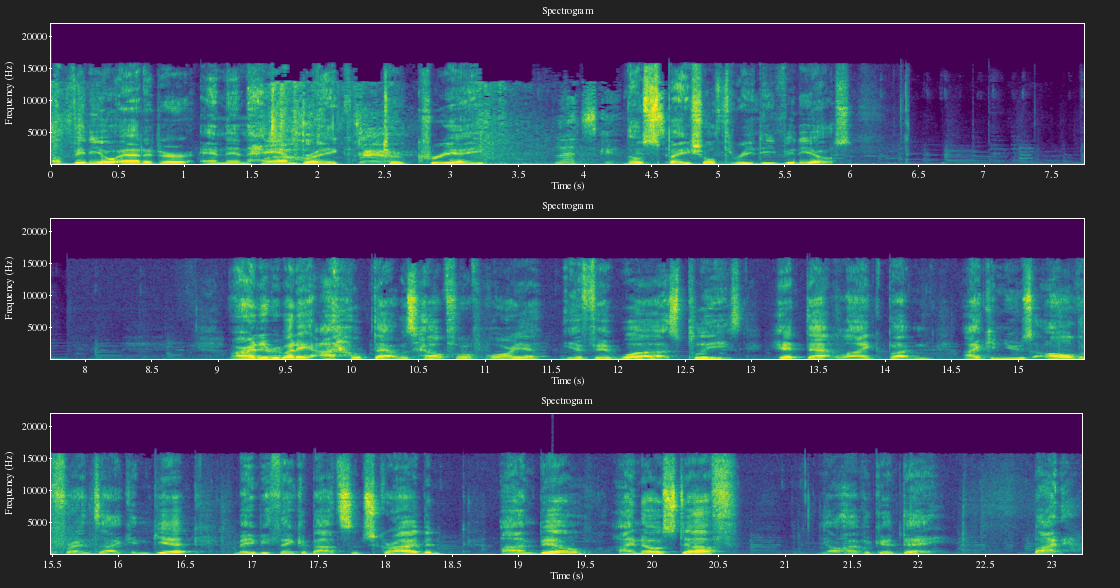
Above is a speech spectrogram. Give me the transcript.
a video editor, and then Handbrake to create Let's get those spatial 3D videos. All right, everybody, I hope that was helpful for you. If it was, please hit that like button. I can use all the friends I can get. Maybe think about subscribing. I'm Bill. I know stuff. Y'all have a good day. Bye now.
